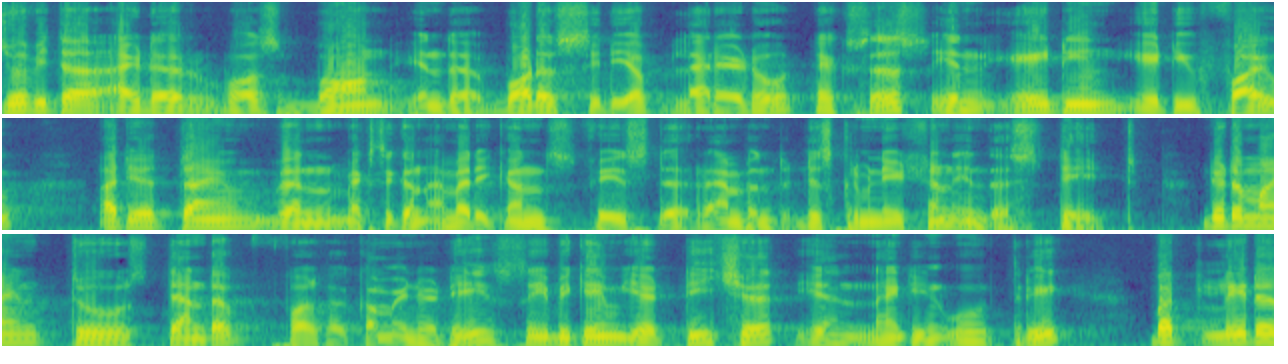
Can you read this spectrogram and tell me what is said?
Jovita Idár was born in the border city of Laredo, Texas in 1885 at a time when Mexican Americans faced rampant discrimination in the state. Determined to stand up for her community, she became a teacher in 1903 but later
